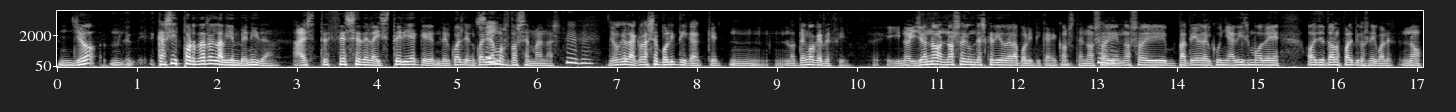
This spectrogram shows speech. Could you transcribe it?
Yo, mm, casi es por darle la bienvenida a este cese de la histeria que, del cual, en el cual Sí. llevamos dos semanas. Yo creo que la clase política, que mm, lo tengo que decir, y, no, y yo no, no soy un desquerido de la política, que conste, no soy, Ujú. no soy partidario del cuñadismo de, oye, todos los políticos son iguales. No,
